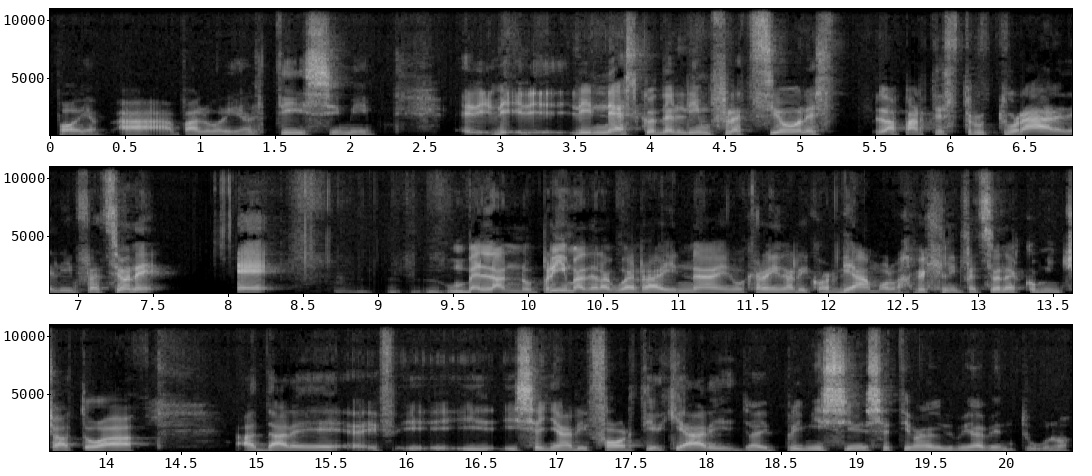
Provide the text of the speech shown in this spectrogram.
poi a, a valori altissimi. L'innesco dell'inflazione, la parte strutturale dell'inflazione è un bell'anno prima della guerra in, in, Ucraina, ricordiamolo, perché l'inflazione ha cominciato a, a dare eh, i, i, i, segnali forti e chiari già le primissime settimane del 2021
